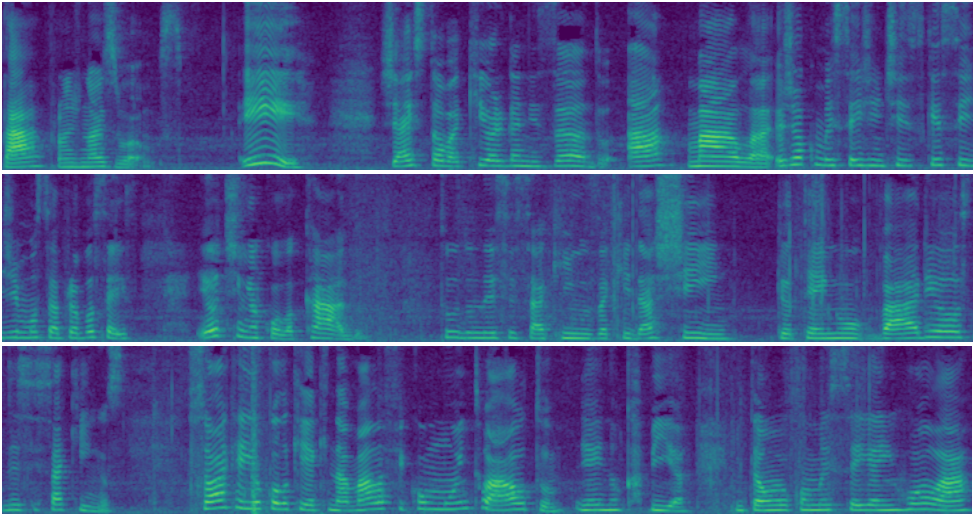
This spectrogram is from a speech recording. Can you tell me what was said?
tá? Pra onde nós vamos. E já estou aqui organizando a mala. Eu já comecei, gente, esqueci de mostrar pra vocês. Eu tinha colocado tudo nesses saquinhos aqui da Shein, que eu tenho vários desses saquinhos. Só que aí eu coloquei aqui na mala, ficou muito alto e aí não cabia. Então eu comecei a enrolar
